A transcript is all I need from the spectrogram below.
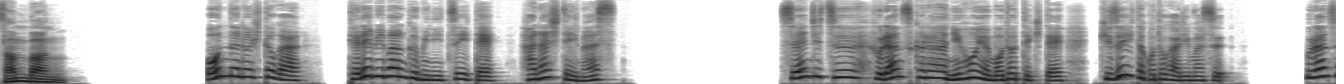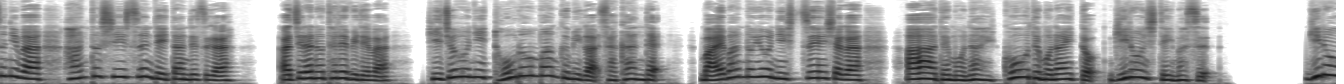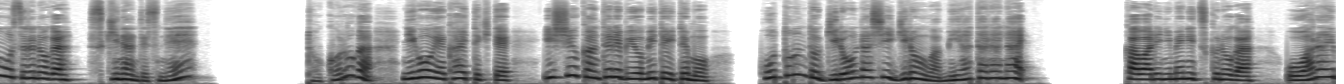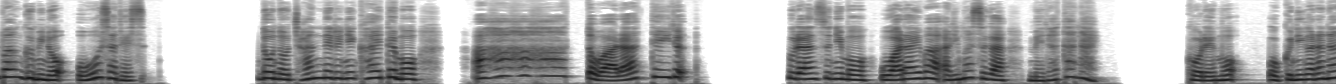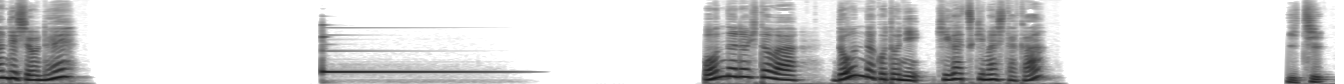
3番女の人がテレビ番組について話しています。先日、フランスから日本へ戻ってきて気づいたことがあります。フランスには半年住んでいたんですが、あちらのテレビでは非常に討論番組が盛んで、毎晩のように出演者が、ああでもない、こうでもないと議論しています。議論をするのが好きなんですね。ところが、日本へ帰ってきて、一週間テレビを見ていても、ほとんど議論らしい議論は見当たらない。代わりに目につくのが、お笑い番組の多さです。どのチャンネルに変えても、あはははと笑っている。フランスにもお笑いはありますが、目立たない。これもお国柄なんでしょうね。女の人はどんなことに気がつきましたか？1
